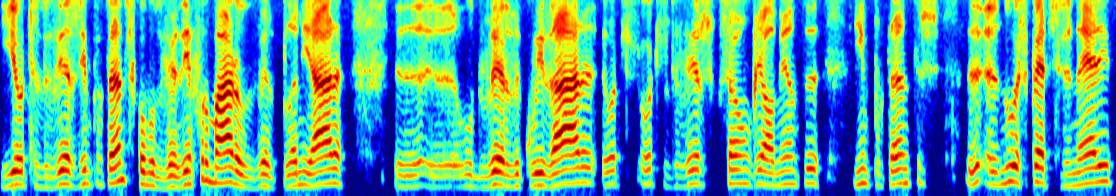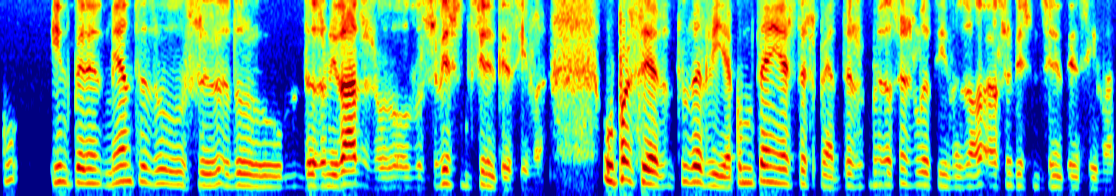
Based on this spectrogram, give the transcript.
e outros deveres importantes, como o dever de informar, o dever de planear, uh, o dever de cuidar, outros, outros deveres que são realmente importantes uh, no aspecto genérico independentemente dos, do, das unidades ou dos serviços de medicina intensiva. O parecer, todavia, como tem este aspecto das recomendações relativas aos ao serviços de medicina intensiva,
